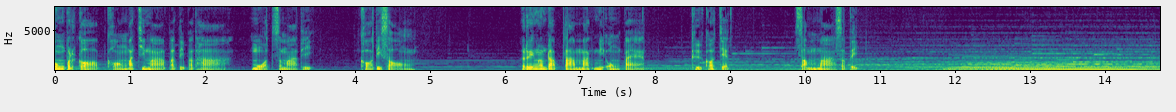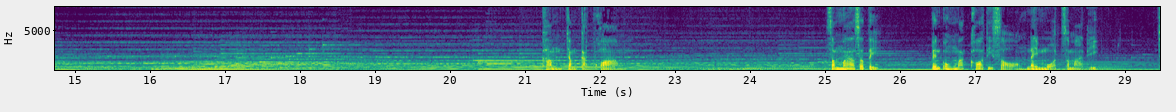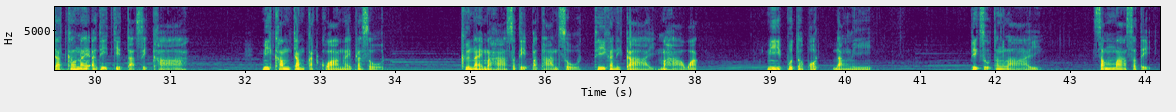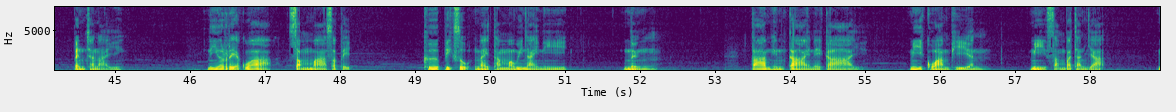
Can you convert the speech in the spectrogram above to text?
องค์ประกอบของมัชฌิมาปฏิปทา หมวดสมาธิ ข้อที่สองเรียงลำดับตามมรรคมีองค์ 8 คือข้อ 7 สัมมาสติ คำจำกัดความ สัมมาสติเป็นองค์มรรคข้อที่สองในหมวดสมาธิ จัดเข้าในอธิจิตตสิกขา มีคำจำกัดความในพระสูตร คือในมหาสติปัฏฐานสูตรทีคณิกาย มหาวัคมีพุทธพจน์ดังนี้ ภิกษุทั้งหลาย สัมมาสติเป็นไฉนนี้เรียกว่า สัมมาสติ คือภิกษุในธรรมวินัยนี้หนึ่งตามเห็นกายในกาย มีความเพียร มีสัมปชัญญะ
